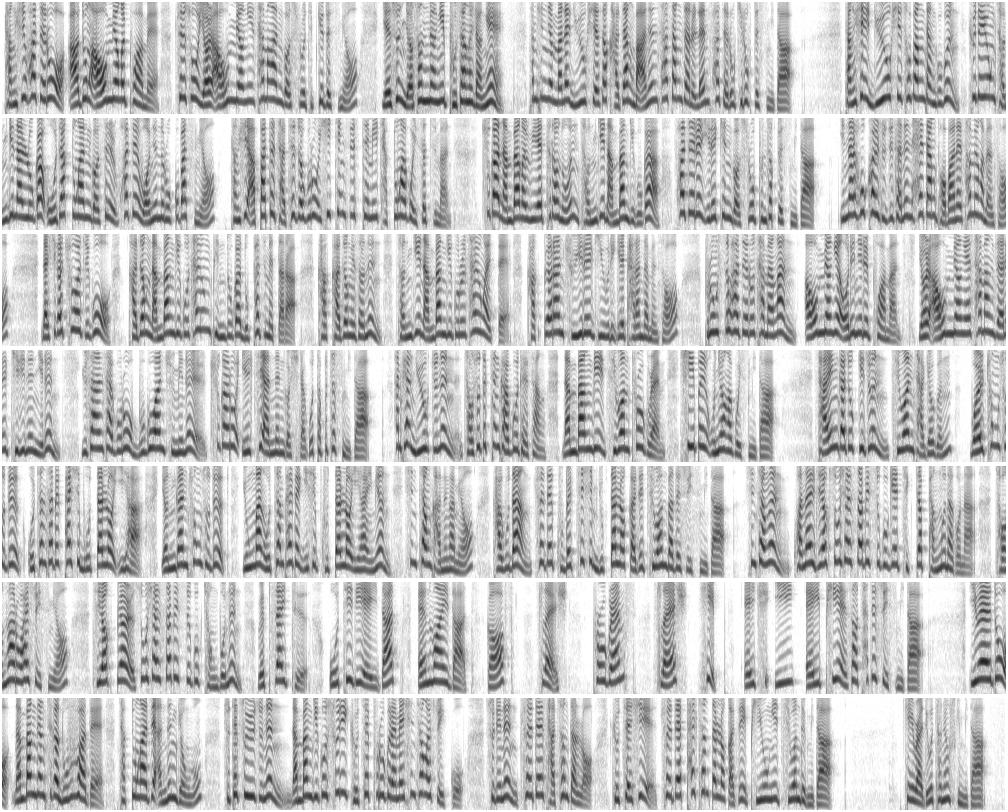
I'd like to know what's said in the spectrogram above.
당시 화재로 아동 9명을 포함해 최소 19명이 사망한 것으로 집계됐으며 66명이 부상을 당해 30년 만에 뉴욕시에서 가장 많은 사상자를 낸 화재로 기록됐습니다. 당시 뉴욕시 소방당국은 휴대용 전기난로가 오작동한 것을 화재 원인으로 꼽았으며 당시 아파트 자체적으로 히팅 시스템이 작동하고 있었지만 추가 난방을 위해 틀어놓은 전기 난방기구가 화재를 일으킨 것으로 분석됐습니다. 이날 호컬 주지사는 해당 법안에 서명하면서 날씨가 추워지고 가정 난방기구 사용 빈도가 높아짐에 따라 각 가정에서는 전기 난방기구를 사용할 때 각별한 주의를 기울이길 바란다면서 브롱스 화재로 사망한 9명의 어린이를 포함한 19명의 사망자를 기리는 일은 유사한 사고로 무고한 주민을 추가로 잃지 않는 것이라고 덧붙였습니다. 한편 뉴욕주는 저소득층 가구 대상 난방비 지원 프로그램 힙을 운영하고 있습니다. 4인 가족 기준 지원 자격은 월 총소득 5,485달러 이하, 연간 총소득 65,829달러 이하이면 신청 가능하며 가구당 최대 976달러까지 지원받을 수 있습니다. 신청은 관할 지역 소셜 서비스국에 직접 방문하거나 전화로 할 수 있으며 지역별 소셜 서비스국 정보는 웹사이트 otda.ny.gov/programs/hip HEAP에서 찾을 수 있습니다. 이외에도 난방장치가 노후화돼 작동하지 않는 경우 주택 소유주는 난방기구 수리 교체 프로그램에 신청할 수 있고 수리는 최대 4,000달러, 교체 시 최대 8,000달러까지 비용이 지원됩니다. K라디오 전영숙입니다.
